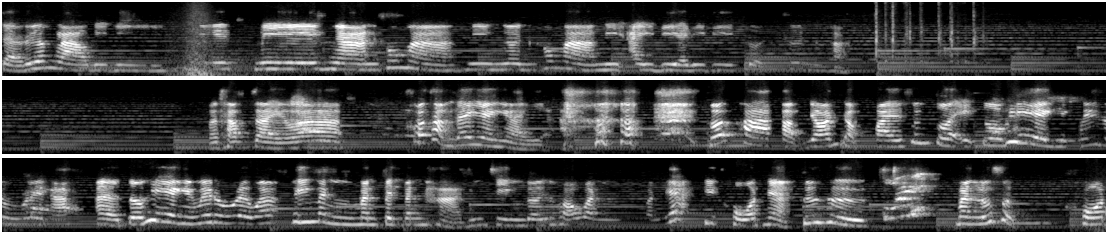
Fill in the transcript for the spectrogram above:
แต่เรื่องราวดีๆ มีมีงานเข้ามา มีเงินเข้ามา มีไอเดียดี ๆ เกิดขึ้นค่ะ ประทับใจว่า เขาทำได้ยังไงอะก็พากลับย้อนกลับไป ซึ่งตัวเองตัวพี่เองยังไม่รู้เลยนะเออตัวพี่เองยังไม่รู้เลยว่าเฮ้ยมันมันเป็นปัญหาจริง ๆ โดยเฉพาะวันวันเนี้ยที่โค้ดเนี่ยคือคือมันรู้สึกโค้ด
